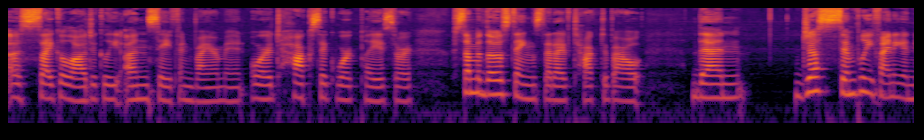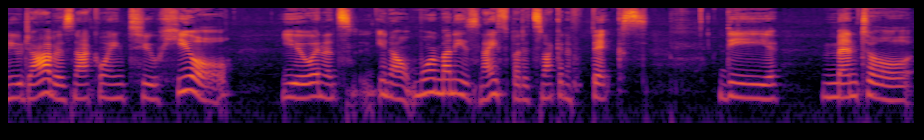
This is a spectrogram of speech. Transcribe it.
a psychologically unsafe environment or a toxic workplace or some of those things that I've talked about, then just simply finding a new job is not going to heal you. And it's, you know, more money is nice, but it's not going to fix the mental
